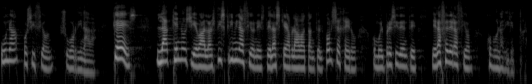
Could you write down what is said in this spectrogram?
una posición subordinada, que es la que nos lleva a las discriminaciones de las que hablaba tanto el consejero como el presidente de la federación como la directora.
